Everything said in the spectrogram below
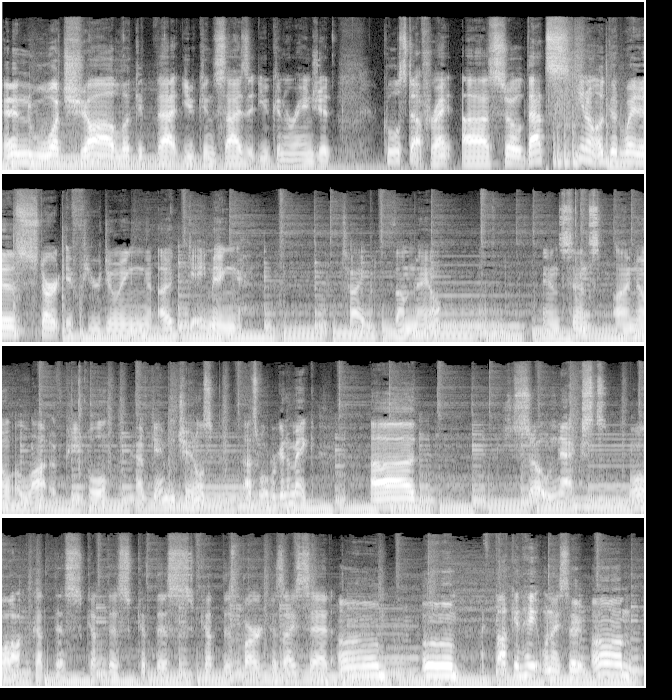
And whatcha, look at that. You can size it, you can arrange it. Cool stuff, right? Uh, so that's, you know, a good way to start if you're doing a gaming type thumbnail. And since I know a lot of people have gaming channels, that's what we're gonna make. Uh, so next, oh, cut this, cut this, cut this, cut this part because I said um, um. I fucking hate when I say um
